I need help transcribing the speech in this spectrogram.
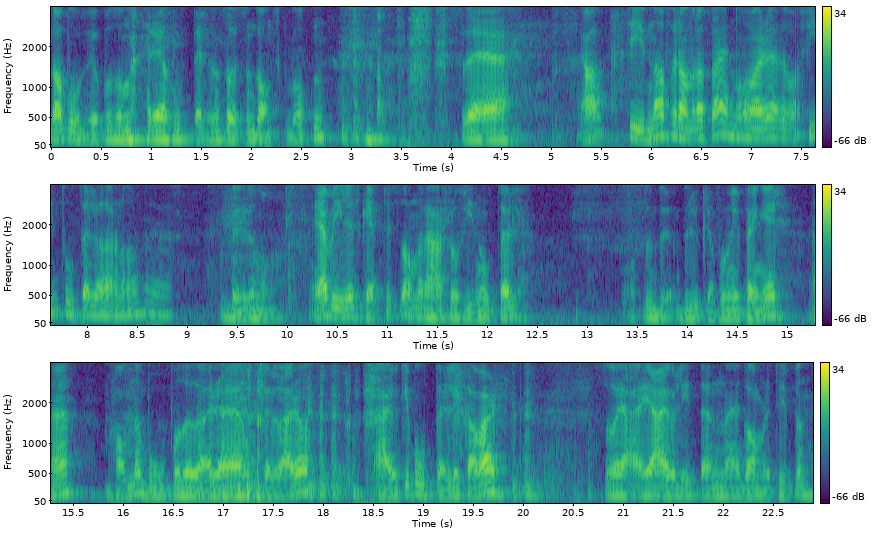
da bodde vi jo på sånn hotell som så ut som danskebåten. Så ja, tidene har forandra seg. Nå var det, det var fint hotell der nå. Bedre nå. Jeg blir litt skeptisk da når det er så fine hotell. At du br- bruker for mye penger. Eh? Kan jo bo på det der eh, hotellet der òg. Jeg er jo ikke på hotell likevel. Så jeg, jeg er jo litt den eh, gamle typen.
